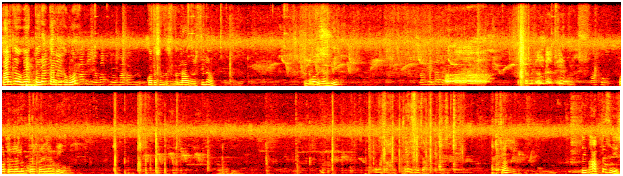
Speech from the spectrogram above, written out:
কালকে হবে এক তারিখ কালকে খাব। কত সুন্দর সুন্দর লাউ ধরছিল। রান্ধি পটল আলুর তরকারি রান্ধি হ্যাঁ? তুই ভাবতেছিস?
